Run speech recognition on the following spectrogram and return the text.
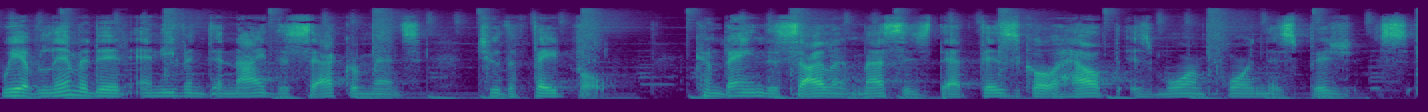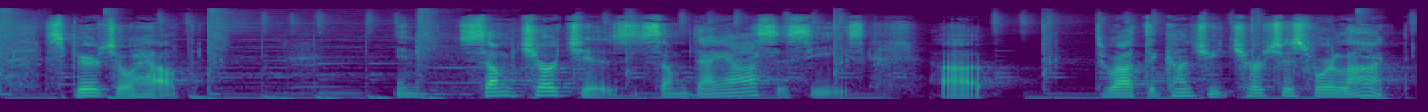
We have limited and even denied the sacraments to the faithful, conveying the silent message that physical health is more important than spiritual health. In some churches, some dioceses, uh, throughout the country, churches were locked.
